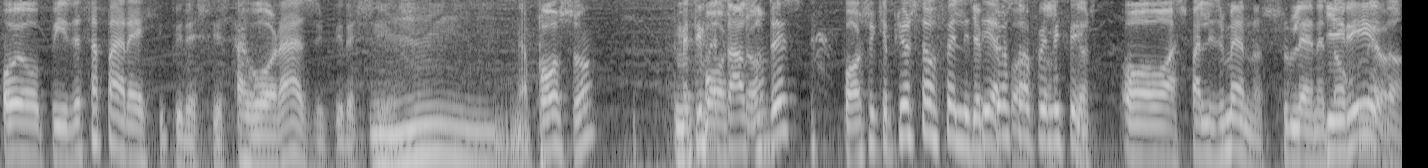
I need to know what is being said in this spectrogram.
ο ΕΟΠΗ δεν θα παρέχει υπηρεσίες, θα αγοράζει υπηρεσίες. Mm, πόσο; Με τι μεσάζοντες; Πόσο και ποιος θα ωφεληθεί. Και ποιος θα ωφεληθεί; Ο ασφαλισμένος, σου λένε. Κυρίως.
